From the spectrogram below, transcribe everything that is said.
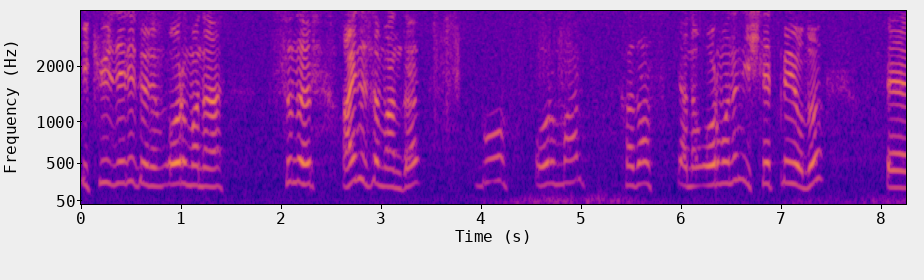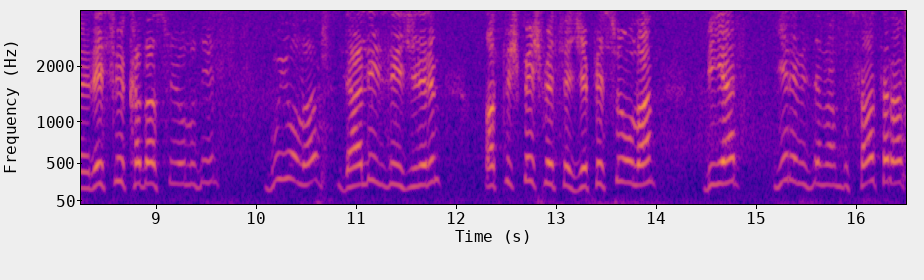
250 dönüm ormana sınır aynı zamanda bu orman kadas yani ormanın işletme yolu e, resmi kadastro yolu değil. Bu yola değerli izleyicilerim 65 metre cephesi olan bir yer. Yerimiz hemen bu sağ taraf.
